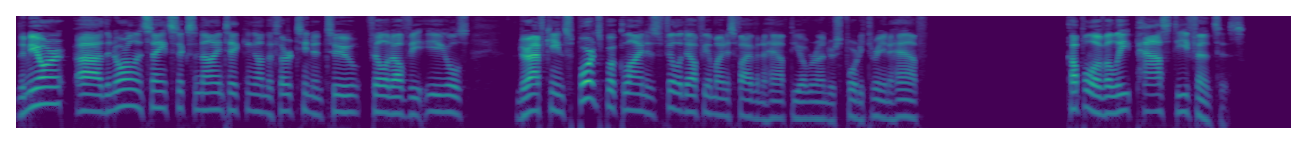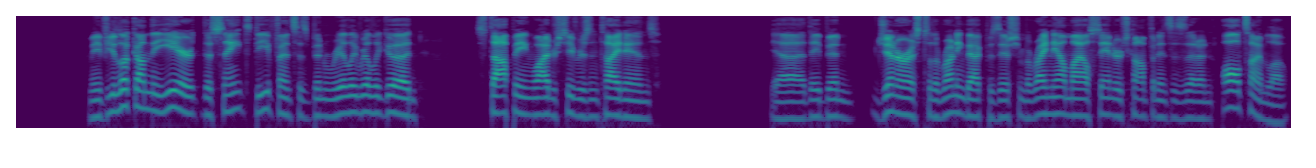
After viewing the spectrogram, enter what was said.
The New York, uh, the New Orleans Saints six and nine taking on the thirteen and two Philadelphia Eagles. The DraftKings sportsbook line is Philadelphia minus five and a half. The over under is forty three and a half. Couple of elite pass defenses. I mean, if you look on the year, the Saints defense has been really, really good, stopping wide receivers and tight ends. Yeah, they've been generous to the running back position, but right now Miles Sanders' confidence is at an all-time low.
